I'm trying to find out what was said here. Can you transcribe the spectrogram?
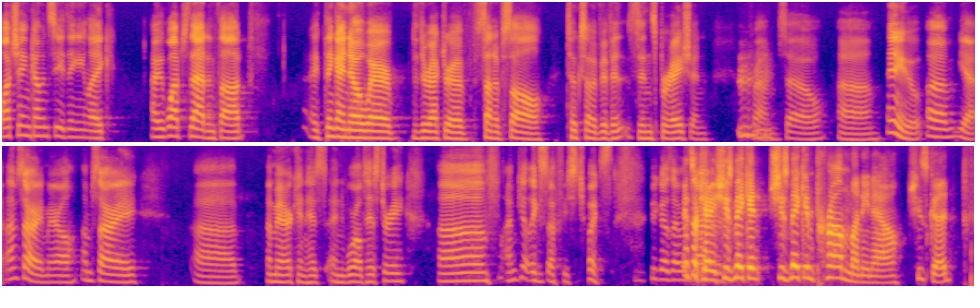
watching Come and See, thinking like I watched that and thought, I think I know where the director of Son of Saul took some of his inspiration Mhm. from. So, um, anywho, um, yeah, I'm sorry, Meryl. I'm sorry, uh, American his and world history. Um, I'm killing Sophie's choice because I would. It's okay. rather- She's making she's making prom money now. She's good.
